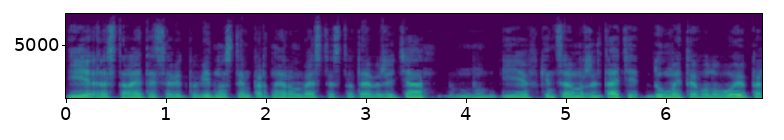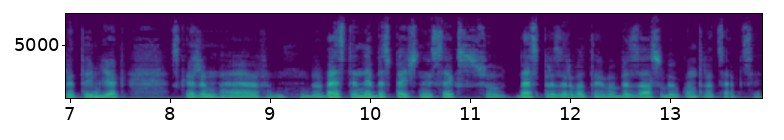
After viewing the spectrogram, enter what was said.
і старайтеся відповідно з тим партнером вести статеве життя. Ну і в кінцевому результаті думайте головою перед тим, як, скажімо, е, вести небезпечний секс, що без презервативу, без засобів контрацепції.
